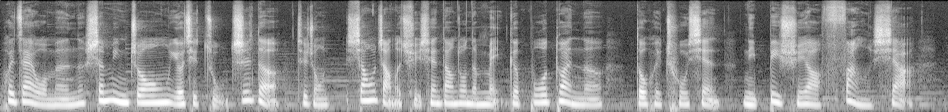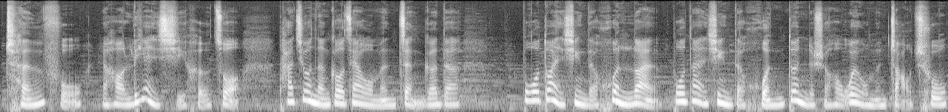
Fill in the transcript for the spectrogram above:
会在我们生命中，尤其组织的这种消长的曲线当中的每个波段呢，都会出现。你必须要放下、臣服，然后练习合作，它就能够在我们整个的。波段性的混乱，波段性的混沌的时候，为我们找出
